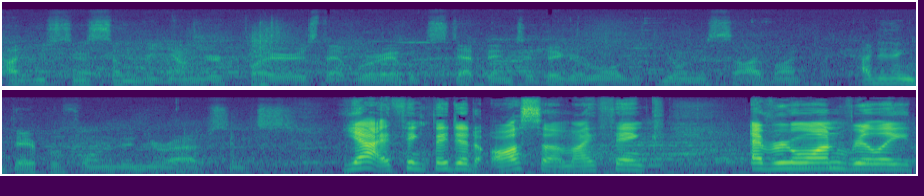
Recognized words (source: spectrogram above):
How do you see some of the younger players that were able to step into bigger roles with you on the sideline? How do you think they performed in your absence? Yeah, I think they did awesome. I think everyone really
